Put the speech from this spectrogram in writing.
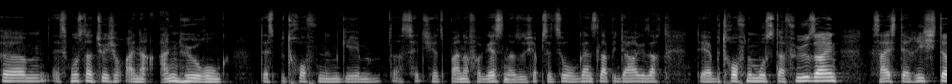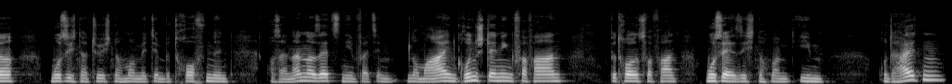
Ähm, es muss natürlich auch eine Anhörung des Betroffenen geben. Das hätte ich jetzt beinahe vergessen. Also ich habe es jetzt so ganz lapidar gesagt, der Betroffene muss dafür sein. Das heißt, der Richter muss sich natürlich nochmal mit dem Betroffenen auseinandersetzen, jedenfalls im normalen, grundständigen Verfahren, Betreuungsverfahren, muss er sich nochmal mit ihm unterhalten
